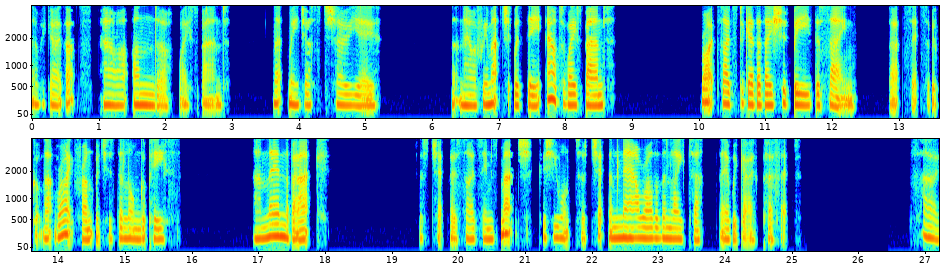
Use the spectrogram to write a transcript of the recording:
There we go, that's our under waistband. Let me just show you that now if we match it with the outer waistband, right sides together, they should be the same. That's it. So we've got that right front, which is the longer piece, and then the back. Just check those side seams match because you want to check them now rather than later. There we go. Perfect. So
